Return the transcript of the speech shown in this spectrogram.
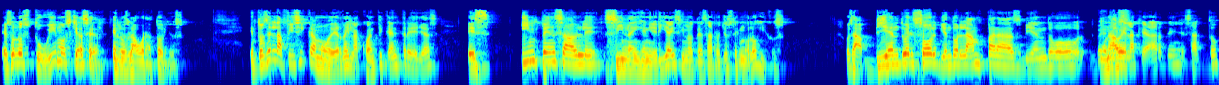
Eso los tuvimos que hacer en los laboratorios. Entonces la física moderna y la cuántica entre ellas es impensable sin la ingeniería y sin los desarrollos tecnológicos. O sea, viendo el sol, viendo lámparas, viendo una vela que arde, exacto,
